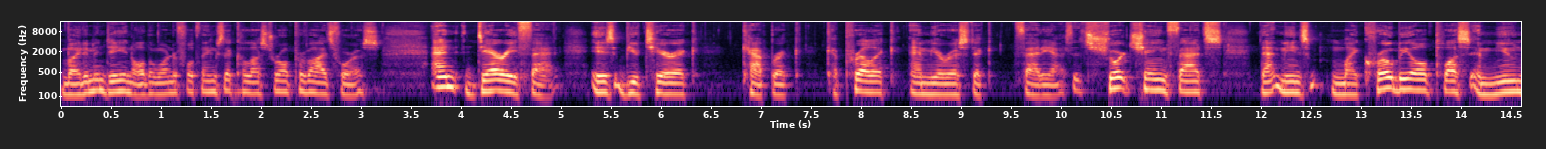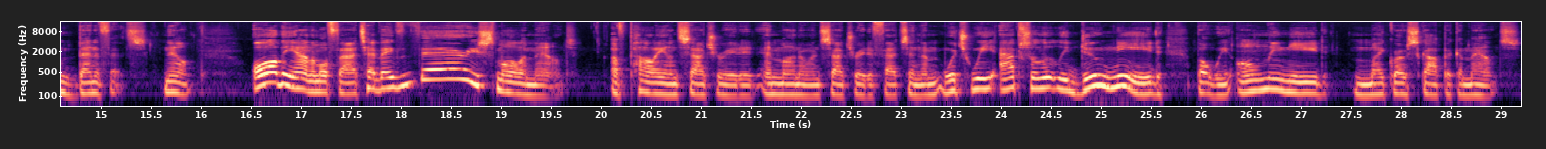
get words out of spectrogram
vitamin D, and all the wonderful things that cholesterol provides for us. And dairy fat is butyric, capric, caprylic, and myristic fatty acids. Short chain fats, that means microbial plus immune benefits. Now, all the animal fats have a very small amount of polyunsaturated and monounsaturated fats in them, which we absolutely do need, but we only need microscopic amounts.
